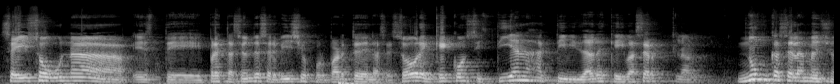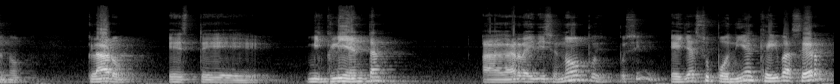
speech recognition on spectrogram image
se hizo una este, prestación de servicios por parte del asesor, en qué consistían las actividades que iba a hacer. Claro. Nunca se las mencionó. Claro, este, mi clienta agarra y dice, no, pues, pues sí, ella suponía que iba a ser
